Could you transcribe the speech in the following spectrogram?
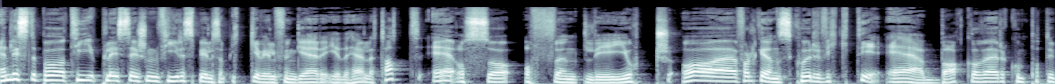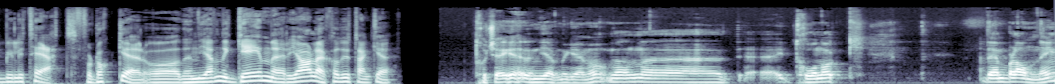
En liste på ti PlayStation 4-spill som ikke vil fungere i det hele tatt, er også offentliggjort. Og eh, folkens, hvor viktig er bakoverkompatibilitet for dere og den jevne gamer? Jarle, hva du tenker du? Tror ikke jeg er den jevne gamer, men uh, jeg tror nok det er en blanding.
